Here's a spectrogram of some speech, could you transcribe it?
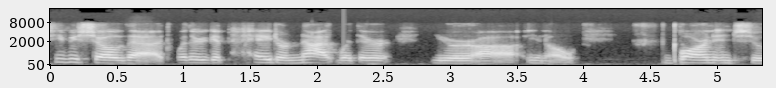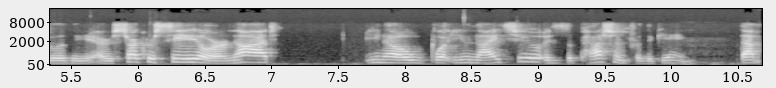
TV show that whether you get paid or not, whether you're uh, you know born into the aristocracy or not you know what unites you is the passion for the game. That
